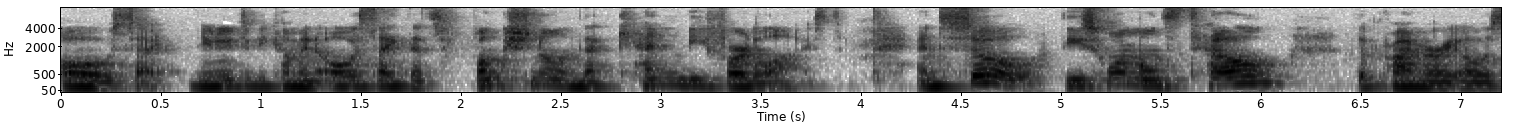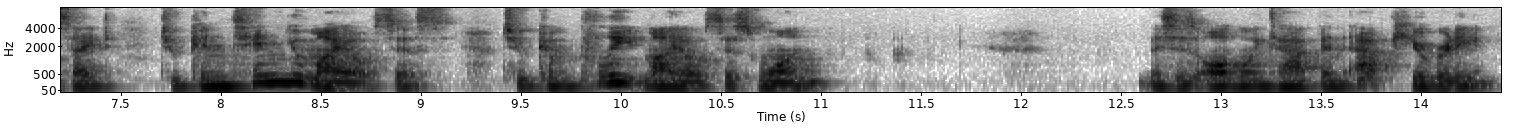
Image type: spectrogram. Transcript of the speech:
oocyte. You need to become an oocyte that's functional and that can be fertilized. And so these hormones tell the primary oocyte to continue meiosis to complete meiosis 1. This is all going to happen at puberty.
